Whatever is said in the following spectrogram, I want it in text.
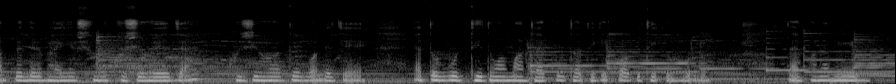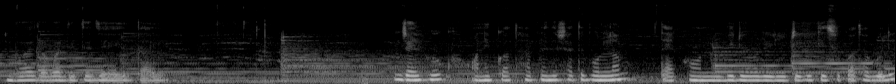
আপনাদের ভাইয়া শুনে খুশি হয়ে যায়। খুশি হওয়াতে বলে যে, এত বুদ্ধি তোমার মাথায় কোথা থেকে, কবে থেকে হলো? তা এখন আমি ভয় জবা দিতে যাই, তাই যাই হোক, অনেক কথা আপনাদের সাথে বললাম। তো এখন ভিডিও রিলেটিভে কিছু কথা বলি।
